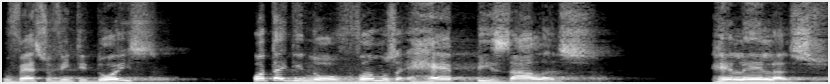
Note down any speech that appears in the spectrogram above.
No verso 22. Bota aí de novo, vamos repisá-las, relê-las.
